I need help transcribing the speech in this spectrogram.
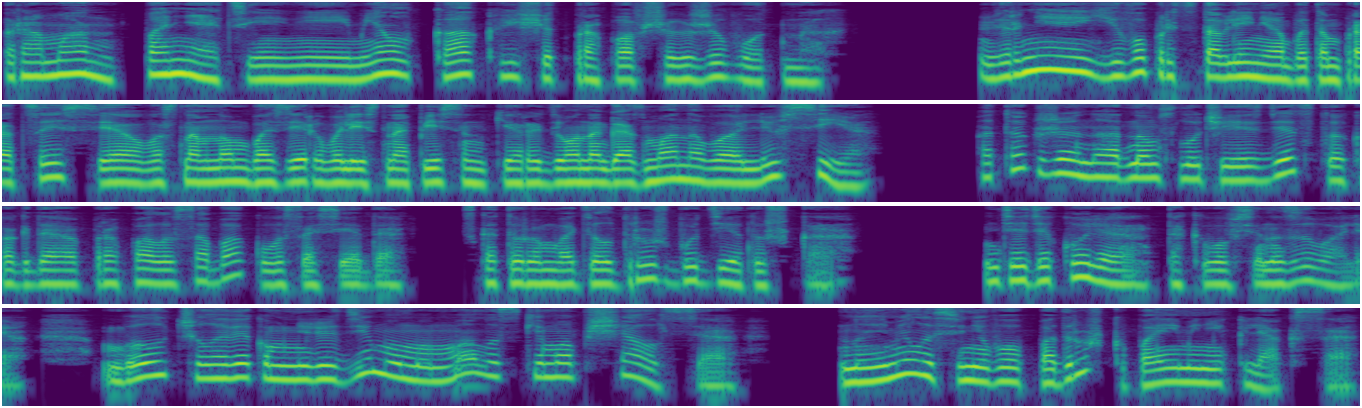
Роман понятия не имел, как ищет пропавших животных. Вернее, его представления об этом процессе в основном базировались на песенке Родиона Газманова «Люсия», а также на одном случае из детства, когда пропала собака у соседа, с которым водил дружбу дедушка. Дядя Коля, так его все называли, был человеком нелюдимым и мало с кем общался, но имелась у него подружка по имени Клякса,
